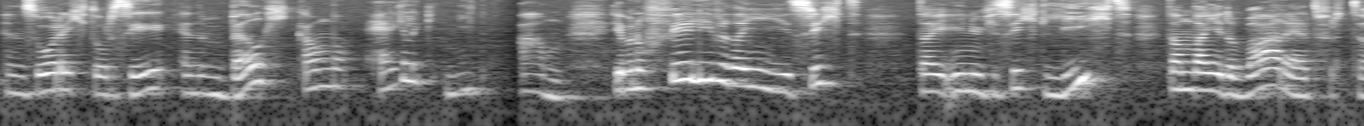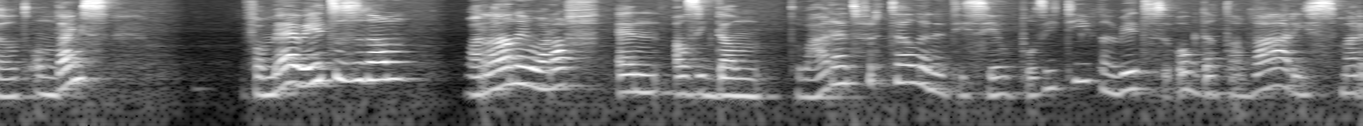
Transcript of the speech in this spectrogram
en zo recht door zee. En een Belg kan dat eigenlijk niet aan. Die hebben nog veel liever dat je in je gezicht, dat je in je gezicht liegt, dan dat je de waarheid vertelt. Ondanks van mij weten ze dan waaraan en waaraf. En als ik dan de waarheid vertel en het is heel positief, dan weten ze ook dat dat waar is. Maar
